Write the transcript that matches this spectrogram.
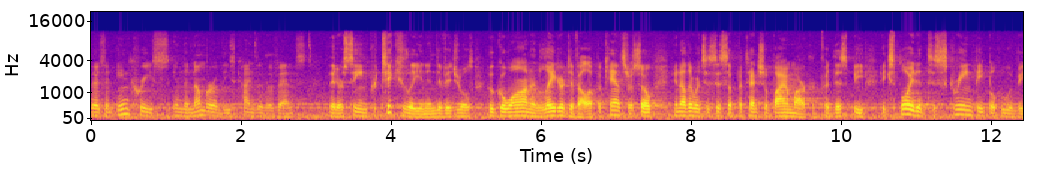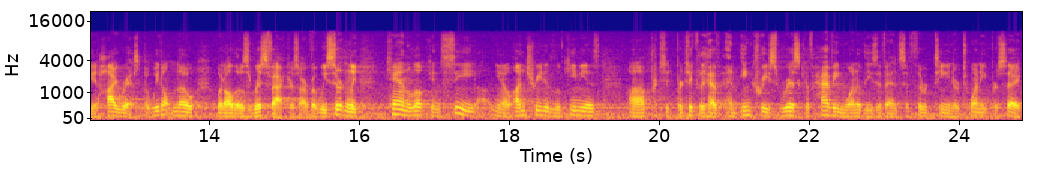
there's an increase in the number of these kinds of events that are seen particularly in individuals who go on and later develop a cancer. So in other words, is this a potential biomarker? Could this be exploited to screen people who would be at high risk? But we don't know what all those risk factors are, but we certainly can look and see, you know, untreated leukemias uh, particularly have an increased risk of having one of these events of 13 or 20 per se.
